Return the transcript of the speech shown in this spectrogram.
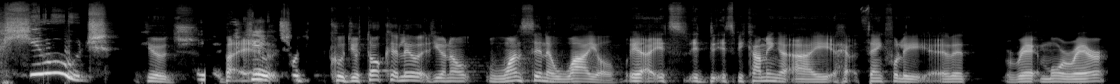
huge Huge. But uh, huge. Could, could you talk a little? You know, once in a while, yeah, it's it, it's becoming I thankfully a bit rare, more rare.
